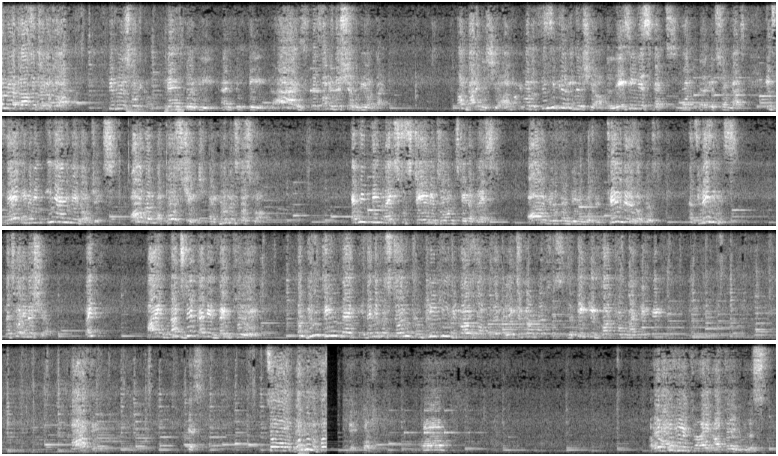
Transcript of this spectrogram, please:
Come to the class at 10 o'clock. People will slowly come. 10, 30, and 15. Ah, there's some inertia to be on time. Not that inertia, I'm talking about the physical inertia, the laziness that's what uh, it's termed as. It's there even in inanimate objects. All of them oppose change, like Newton's first law. Everything likes to stay in its own state of rest or uniform linear motion till there is opposed. That's laziness. That's called inertia. Right? It and it went through it. Now do you think that then it was turning completely because of the electrical forces, the kick it got from magnetic field? Part of it. Yes. So what was the first? Okay, watch. Um, I want all of you to try after this.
